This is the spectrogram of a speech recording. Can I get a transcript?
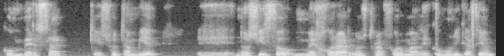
conversar, que eso también eh, nos hizo mejorar nuestra forma de comunicación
